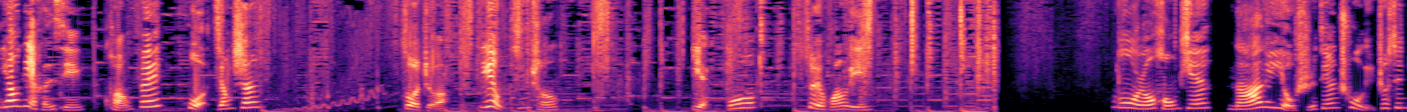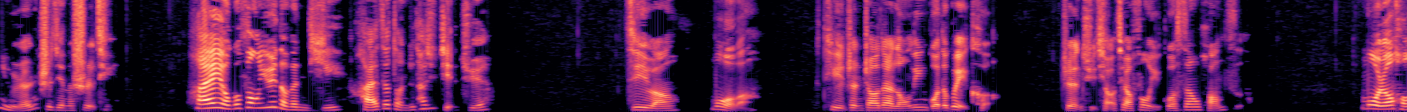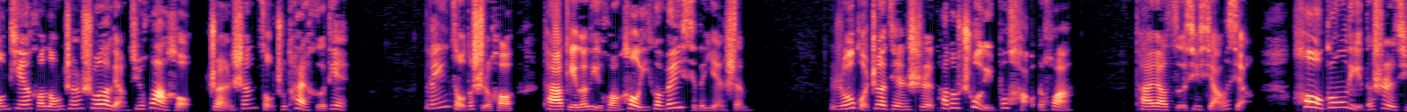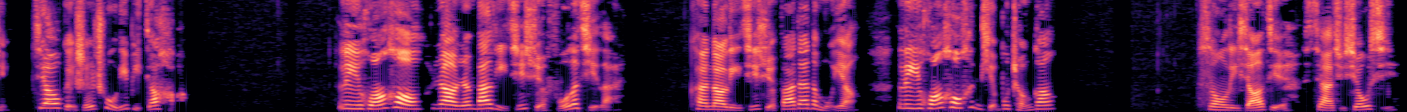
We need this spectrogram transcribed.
妖孽横行，狂妃祸江山。作者：夜舞倾城，演播：醉黄林。慕容宏天哪里有时间处理这些女人之间的事情？还有个凤玉的问题，还在等着他去解决。姬王、莫王，替朕招待龙鳞国的贵客，朕去瞧瞧凤羽国三皇子。慕容宏天和龙琛说了两句话后，转身走出太和殿。临走的时候，他给了李皇后一个威胁的眼神。如果这件事他都处理不好的话，他要仔细想想后宫里的事情交给谁处理比较好。李皇后让人把李奇雪扶了起来，看到李奇雪发呆的模样，李皇后恨铁不成钢，送李小姐下去休息。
